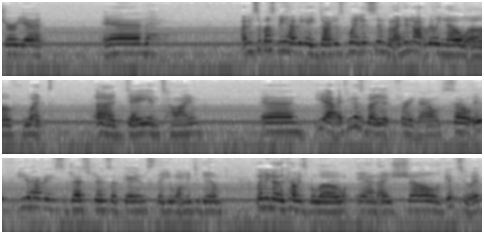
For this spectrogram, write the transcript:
sure yet. And I'm supposed to be having a doctor's appointment soon, but I do not really know of what uh, day and time. And yeah, I think that's about it for right now. So if you have any suggestions of games that you want me to do, let me know in the comments below, and I shall get to it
